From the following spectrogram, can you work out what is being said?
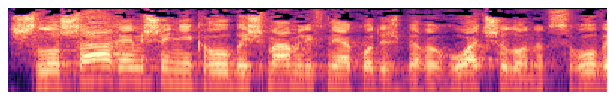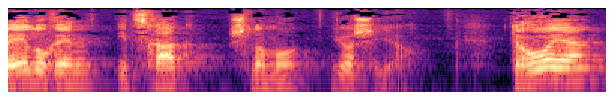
Шлоша ремши некру бешмам лифне акодыш берегу от шелона цру вейлухен Ицхак Шломо Йошияу. Трое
